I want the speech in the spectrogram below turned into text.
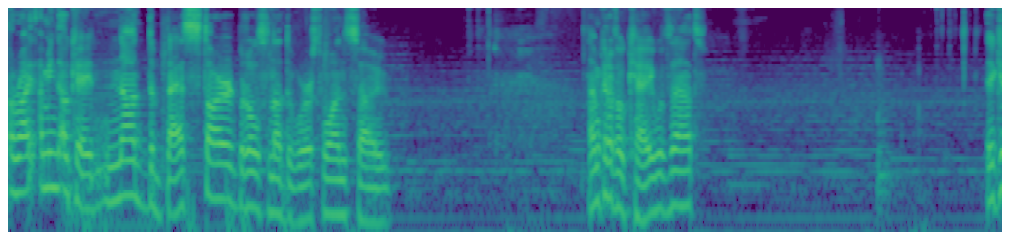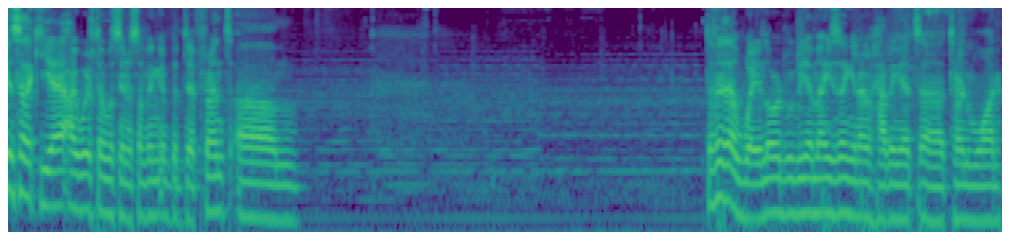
Alright, I mean, okay, not the best start, but also not the worst one, so... I'm kind of okay with that. You can say like, yeah, I wish there was, you know, something a bit different. Um, definitely that Wailord would be amazing, you know, having it uh, turn one.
